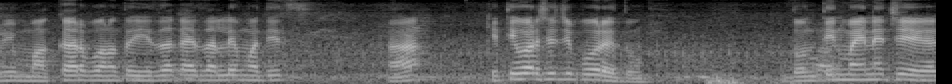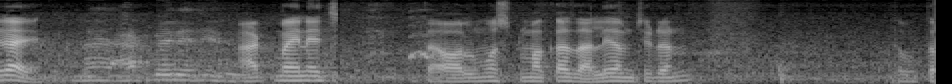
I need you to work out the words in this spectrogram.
आम्ही मकार बनवतो. हिचं काय चाललंय मध्येच हा? किती वर्षाची पोर आहे तू? दोन तीन महिन्याची आहे का काय? आठ महिन्याची तर ऑलमोस्ट मका झाली आमची डन. तर फक्त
